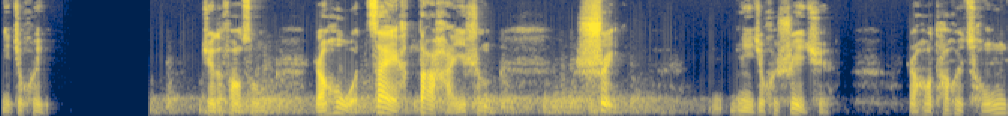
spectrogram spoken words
你就会觉得放松，然后我再大喊一声“睡”，你就会睡去。然后他会从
